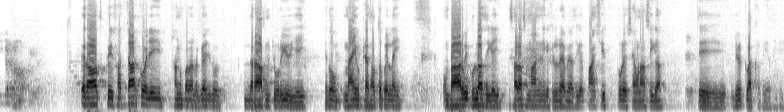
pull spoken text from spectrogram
ਕੀ ਘਟਨਾ ਵਾਪਰੀ ਹੈ? ਇਹ ਰਾਤ ਕੋਈ 4 ਵਜੇ ਹੀ ਸਾਨੂੰ ਪਤਾ ਲੱਗਿਆ ਜਦੋਂ ਰਾਤ ਨੂੰ ਚੋਰੀ ਹੋਈ ਹੈ ਜੀ। ਜਦੋਂ ਮੈਂ ਹੀ ਉੱਠਿਆ ਸਭ ਤੋਂ ਪਹਿਲਾਂ ਹੀ। ਉਹ ਬਾਰ ਵੀ ਖੁੱਲਾ ਸੀਗਾ ਜੀ ਤੇ ਸਾਰਾ ਸਮਾਨ ਨਹੀਂ ਕਿ ਖਿਲ ਰਿਹਾ ਪਿਆ ਸੀਗਾ। 5-6 ਤੋਲੇ ਸਿਆਉਣਾ ਸੀਗਾ ਤੇ 1.5 ਲੱਖ ਰੁਪਇਆ ਸੀਗਾ ਜੀ।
